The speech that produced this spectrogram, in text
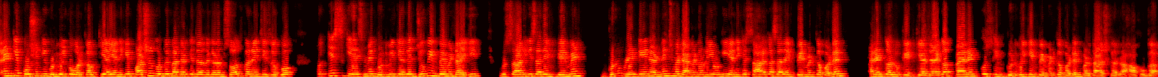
करंट के पोर्शन की गुडविल को वर्कआउट किया, यानी कि पार्शियल गुडविल मेथड के तहत अगर हम सॉल्व करें चीज़ों को तो इस केस में गुडविल की अगर जो भी इंपेयरमेंट आएगी, वो सारी की सारी इंपेयरमेंट ग्रुप रिटेन अर्निंग्स में डेबिट हो रही होगी, यानी कि सारा का सारा इंपेयरमेंट का बर्डन पेरेंट का लोकेट किया जाएगा। पेरेंट उस गुडविल की इंपेयरमेंट का बर्डन बर्दाश्त कर रहा होगा।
